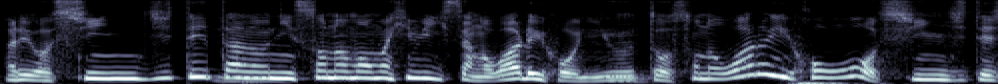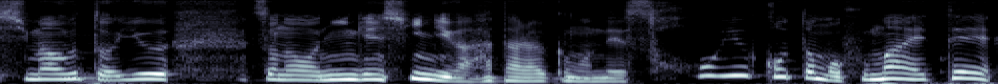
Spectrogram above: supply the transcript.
あるいは信じてたのにそのまま響さんが悪い方に言うと、その悪い方を信じてしまうという、その人間心理が働くもんで、そういうことも踏まえて、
